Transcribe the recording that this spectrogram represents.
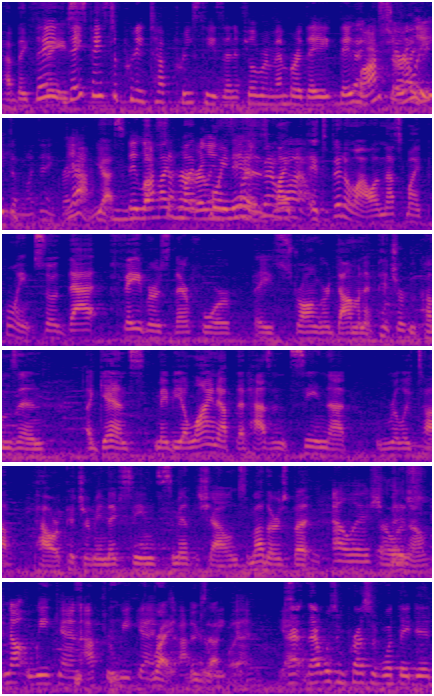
Have they, They faced? they faced a pretty tough preseason. If you'll remember, they they Yeah, lost UCLA early. beat them, I think, right? Yeah, Yes, they but lost my, to her my early. point is, season. It's been a my, while. it's been a while, and that's my point. So that favors, therefore, a stronger, dominant pitcher who comes in against maybe a lineup that hasn't seen that really top power pitcher. I mean, they've seen Samantha Shaw and some others, but Elish, Elish. but not weekend after weekend Right, after exactly. weekend. That, that was impressive what they did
